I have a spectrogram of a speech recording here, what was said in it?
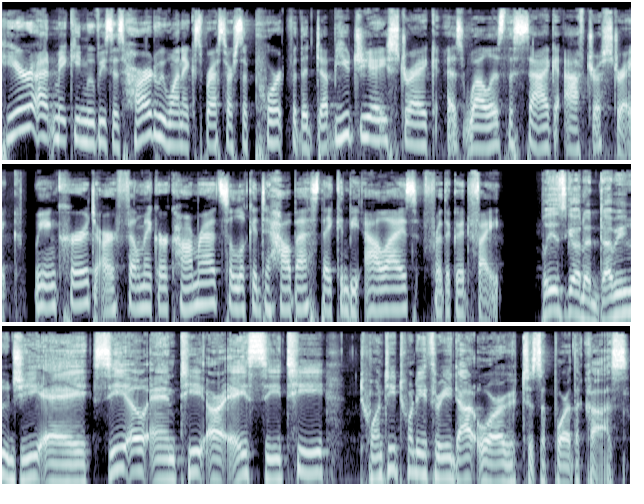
Here at Making Movies is Hard, we want to express our support for the WGA strike as well as the SAG AFTRA strike. We encourage our filmmaker comrades to look into how best they can be allies for the good fight. Please go to WGACONTRACT 2023.org to support the cause.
